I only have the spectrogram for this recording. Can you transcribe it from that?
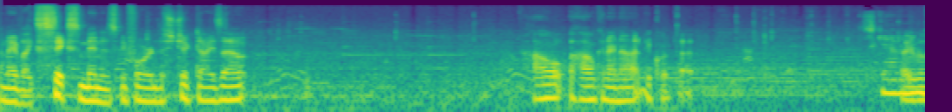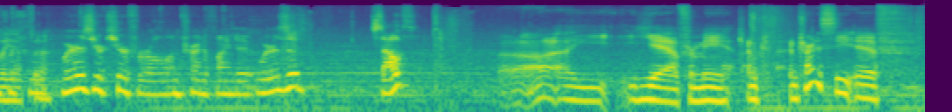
and I have like six minutes before this chick dies out. How how can I not equip that? Scavenging really for have food. to- Where is your cure for all? I'm trying to find it. Where is it? South? Uh, yeah, for me, I'm I'm trying to see if.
